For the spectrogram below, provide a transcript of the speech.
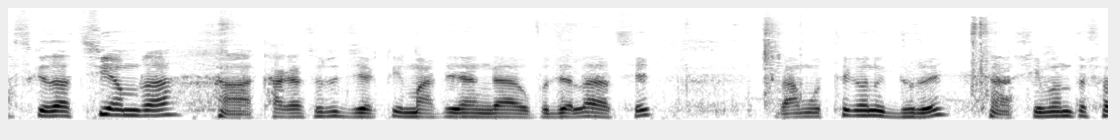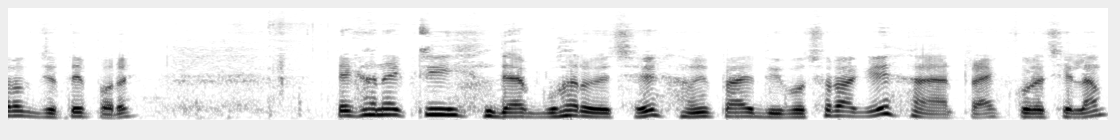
আজকে যাচ্ছি আমরা আহ, খাগড়াছড়ির যে একটি মাটিরাঙ্গা উপজেলা আছে রামগড় থেকে অনেক দূরে আহ, সীমান্ত সড়ক যেতে পারে। এখানে একটি দেবগুহা রয়েছে। আমি প্রায় দুই বছর আগে ট্র্যাক করেছিলাম।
